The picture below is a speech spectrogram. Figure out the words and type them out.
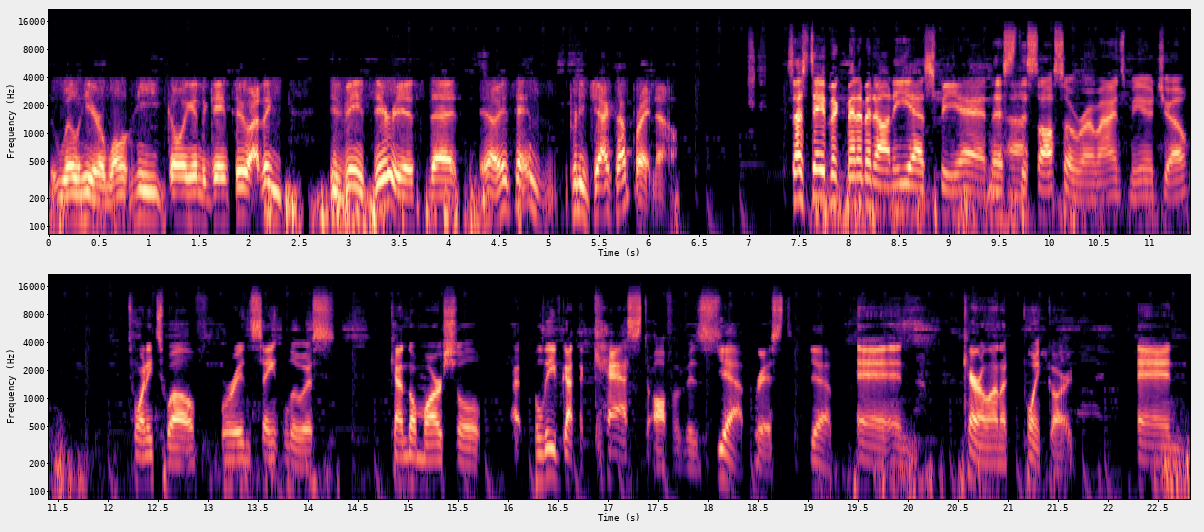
will he or won't he going into game two. I think he's being serious that you know his hand's pretty jacked up right now. So that's Dave McMenamin on ESPN. This Uh, this also reminds me of Joe. 2012, we're in St. Louis. Kendall Marshall, I believe, got the cast off of his Yeah. wrist. Yeah. And Carolina point guard, and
